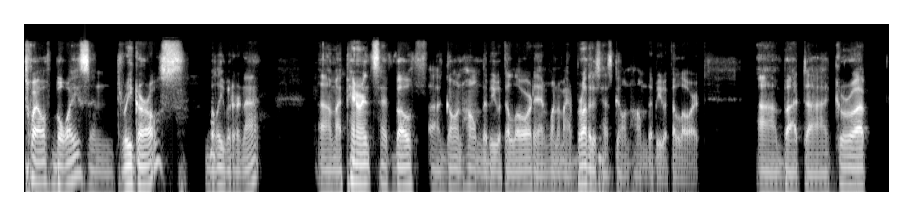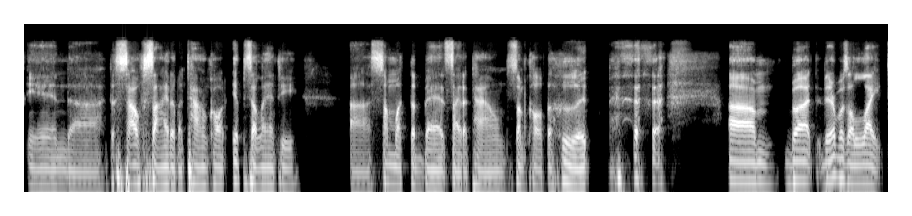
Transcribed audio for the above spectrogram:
12 boys and three girls, believe it or not. Uh, my parents have both uh, gone home to be with the Lord, and one of my brothers has gone home to be with the Lord. Uh, but uh, grew up in uh, the south side of a town called Ypsilanti, uh, somewhat the bad side of town. Some call it the hood. um, but there was a light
